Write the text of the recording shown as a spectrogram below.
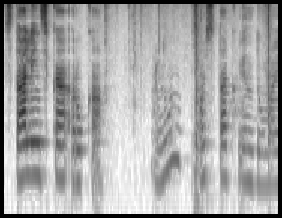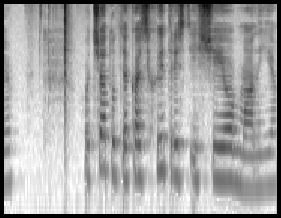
сталінська рука. Ну, ось так він думає. Хоча тут якась хитрість і ще й обман є.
